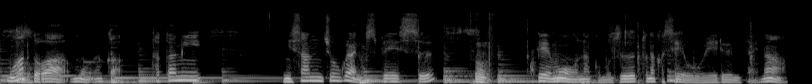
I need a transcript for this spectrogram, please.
もうあとはもうなんか畳2、3畳ぐらいのスペースでもうなんかもうずっとなんか生を終えるみたいな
